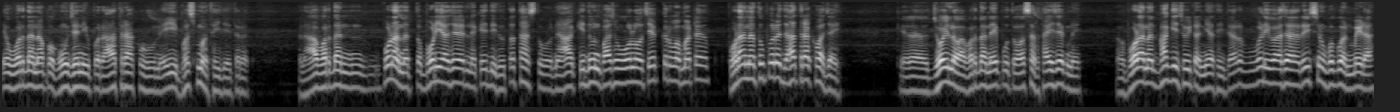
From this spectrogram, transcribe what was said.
એવું વરદાન આપો હું જેની ઉપર હાથ રાખું ને એ ભસ્મ થઈ જાય તરત. અને આ વરદાન ભોળાનાથ તો ભોળિયા છે એટલે કહી દીધું તથાસ્તુ. અને આ કીધું ને પાછું ઓલો ચેક કરવા માટે ભોળાનાથ ઉપર જ હાથ રાખવા જાય. કે જોઈ લો આ વરદાન આપ્યું તો અસર થાય છે કે નહીં? ભોળાનાથ ભાગી છૂટ્યા ત્યાંથી ત્યારે વળી પાછા વિષ્ણુ ભગવાન મળ્યા.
